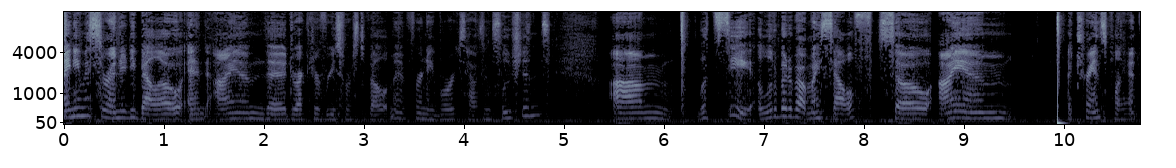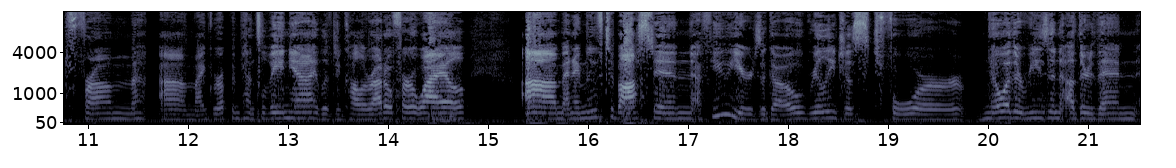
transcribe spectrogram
My, name is Serenity Bello, and I am the Director of Resource Development for NeighborWorks Housing Solutions. Um, let's see, a little bit about myself. So I am a transplant from, um, I grew up in Pennsylvania. I lived in Colorado for a while. Um, and I moved to Boston a few years ago, really just for no other reason other than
